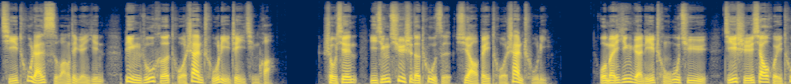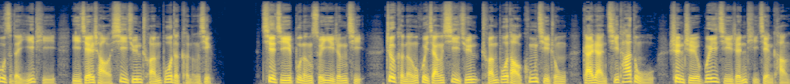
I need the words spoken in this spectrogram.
其突然死亡的原因，并如何妥善处理这一情况。首先，已经去世的兔子需要被妥善处理。我们应远离宠物区域，及时销毁兔子的遗体，以减少细菌传播的可能性。切记不能随意扔弃，这可能会将细菌传播到空气中，感染其他动物，甚至危及人体健康。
